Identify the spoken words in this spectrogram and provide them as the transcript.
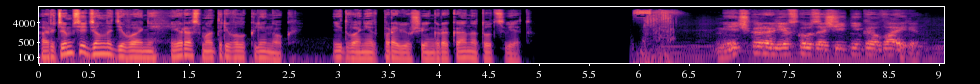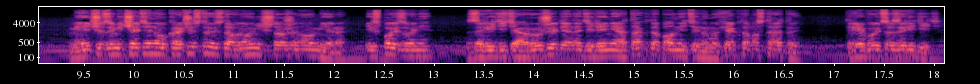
Артем сидел на диване и рассматривал клинок, едва не отправивший игрока на тот свет. Меч королевского защитника Вайрен. Меч замечательного качества из давно уничтоженного мира. Использование. Зарядите оружие для наделения атак дополнительным эффектом остроты. Требуется зарядить.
